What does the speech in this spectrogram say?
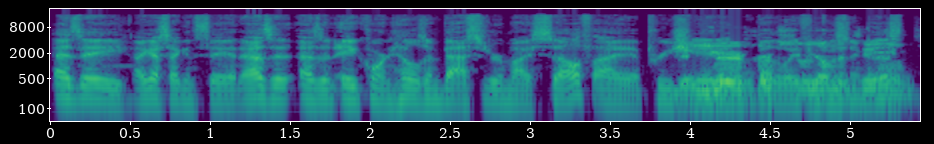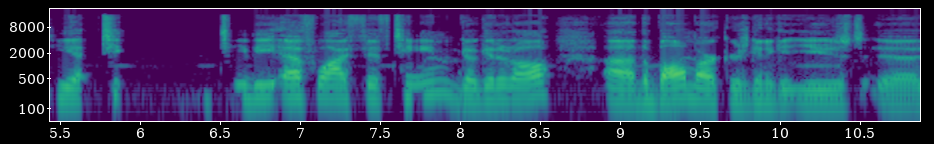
as a, I guess I can say it as a, as an Acorn Hills ambassador myself, I appreciate yeah, it. By the way, on the team. This, TBFY15, go get it all. Uh, the ball marker is going to get used uh,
